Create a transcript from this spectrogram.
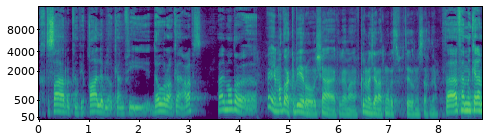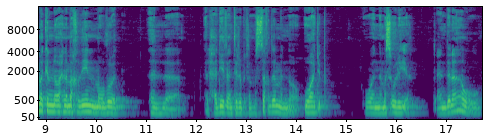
اختصار لو كان في قالب لو كان في دورة كان عرفت؟ فالموضوع اي موضوع كبير وشائك للأمانة في كل المجالات مو بس في تجربه المستخدم. فأفهم من كلامك إنه إحنا ماخذين موضوع ال- الحديث عن تجربة المستخدم إنه واجب وإنه مسؤولية عندنا و.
